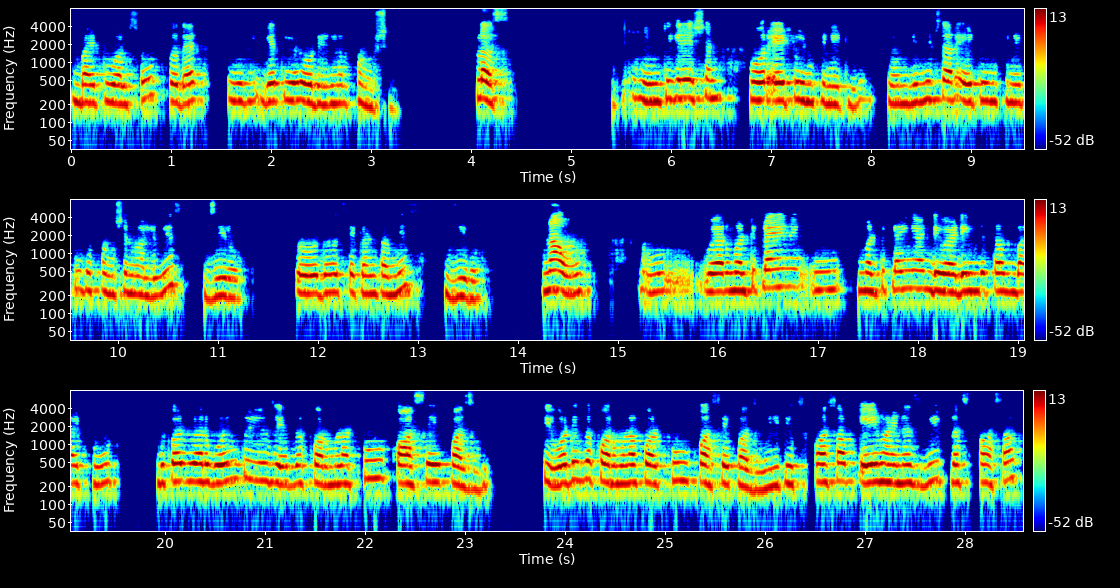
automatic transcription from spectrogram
by 2 also so that you get your original function. Plus integration for a to infinity. When limits are a to infinity, the function value is 0. So the second term is 0. Now, we are multiplying, multiplying and dividing the term by 2 because we are going to use here the formula 2 cos A cos B. See, what is the formula for 2 cos A cos B? It is cos of A minus B plus cos of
